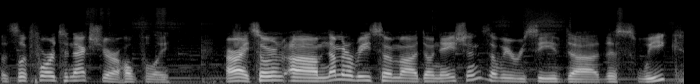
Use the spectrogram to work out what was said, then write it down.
let's look forward to next year, hopefully. All right, so um, now I'm going to read some uh, donations that we received uh, this week.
